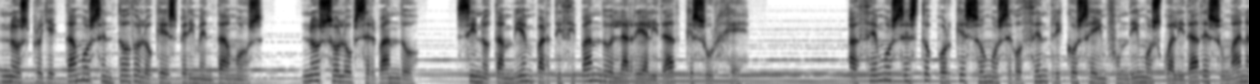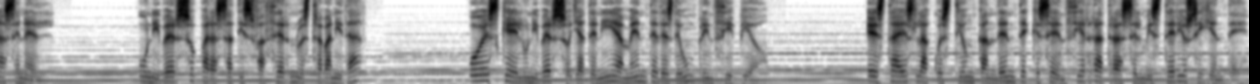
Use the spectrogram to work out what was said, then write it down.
Nos proyectamos en todo lo que experimentamos, no solo observando, sino también participando en la realidad que surge. Hacemos esto porque somos egocéntricos e infundimos cualidades humanas en el universo para satisfacer nuestra vanidad. ¿O es que el universo ya tenía mente desde un principio? Esta es la cuestión candente que se encierra tras el misterio siguiente.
